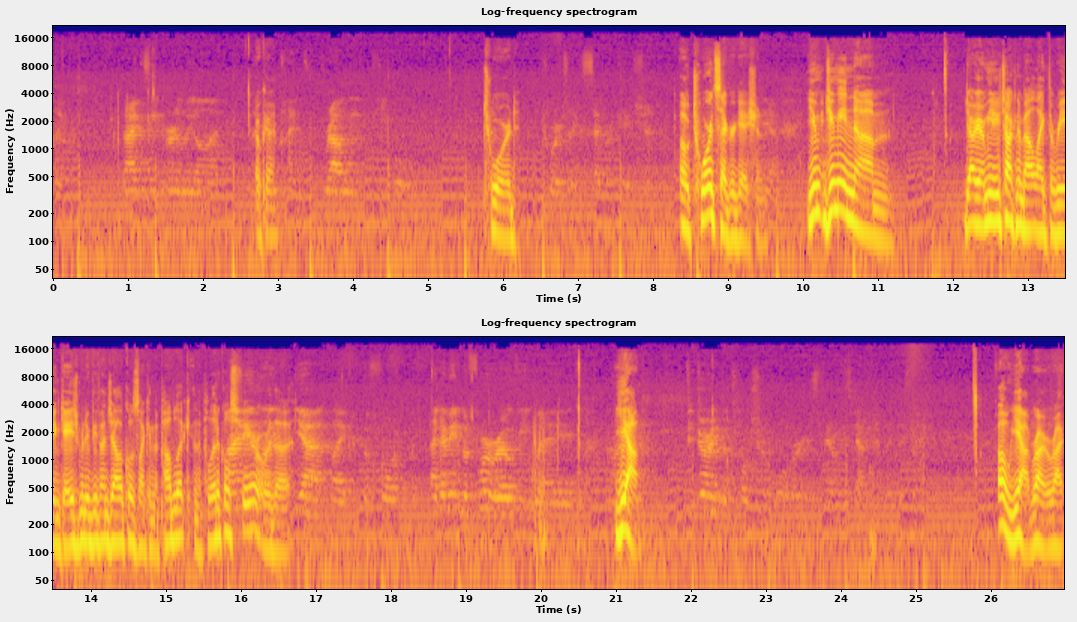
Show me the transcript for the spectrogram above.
like magazine early on. Like, Okay. were Kind of rallying people Toward. segregation. Oh, toward segregation. You, do you mean, um, do- I mean, are you talking about like the re engagement of evangelicals, like in the public, in the political I sphere, or the. yeah, like before, like I mean before Roe v. Wade. Yeah. During the culture wars, there was definitely this Oh, yeah, right, right.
